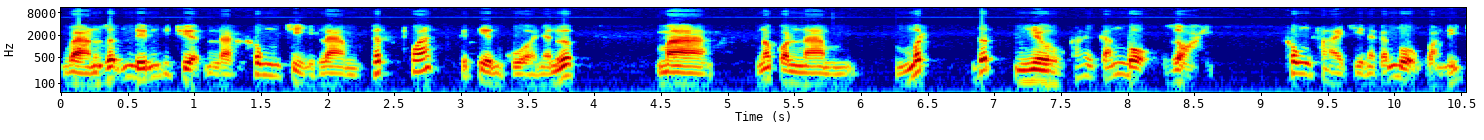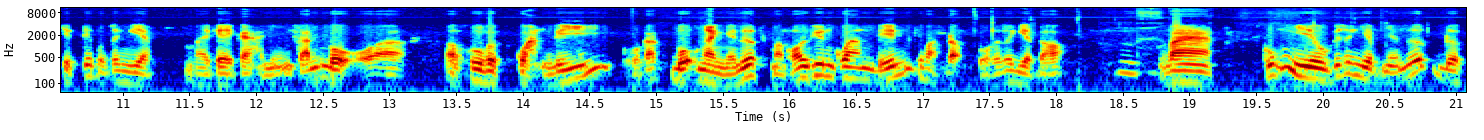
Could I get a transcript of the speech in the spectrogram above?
và nó dẫn đến cái chuyện là không chỉ làm thất thoát cái tiền của nhà nước mà nó còn làm mất rất nhiều các cái cán bộ giỏi không phải chỉ là cán bộ quản lý trực tiếp của doanh nghiệp mà kể cả những cán bộ ờ, ở khu vực quản lý của các bộ ngành nhà nước mà có liên quan đến cái hoạt động của cái doanh nghiệp đó và cũng nhiều cái doanh nghiệp nhà nước được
